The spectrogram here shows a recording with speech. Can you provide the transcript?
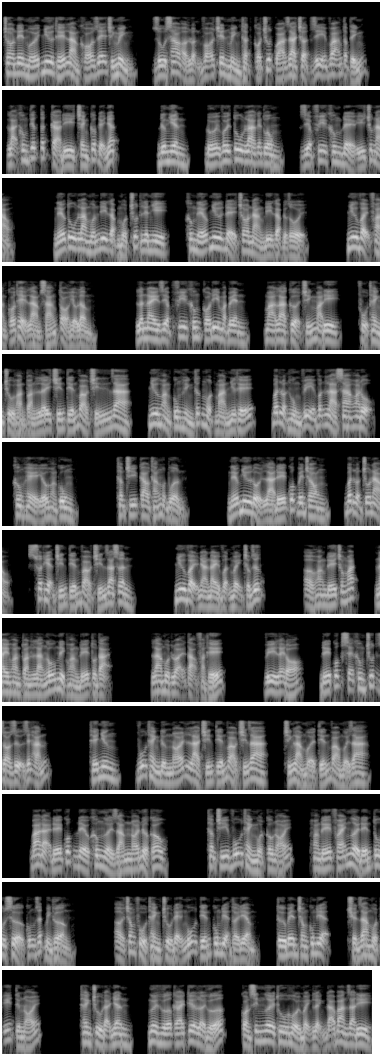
Cho nên mới như thế làm khó dễ chính mình, dù sao ở luận võ trên mình thật có chút quá ra trợt dĩ vãng tập tính, lại không tiếc tất cả đi tranh cướp đệ nhất. Đương nhiên, đối với tu la ghen tuông, diệp phi không để ý chút nào. Nếu tu la muốn đi gặp một chút liên nhi không nếu như để cho nàng đi gặp được rồi. Như vậy phản có thể làm sáng tỏ hiểu lầm. Lần này diệp phi không có đi mặt bên, mà là cửa chính mà đi, phụ thành chủ hoàn toàn lấy chín tiến vào chín ra, như hoàng cung hình thức một màn như thế, bất luận hùng vĩ vẫn là xa hoa độ, không hề yếu hoàng cung. Thậm chí cao thắng một buồn. Nếu như đổi là đế quốc bên trong, bất luận chỗ nào, xuất hiện chín tiến vào chín ra sân. Như vậy nhà này vận mệnh chấm dứt. Ở hoàng đế trong mắt, này hoàn toàn là ngẫu nghịch hoàng đế tồn tại. Là một loại tạo phản thế. Vì lẽ đó, đế quốc sẽ không chút do dự giết hắn. Thế nhưng vũ thành đừng nói là chín tiến vào chín ra, chính là mười tiến vào mười ra. Ba đại đế quốc đều không người dám nói nửa câu. Thậm chí vũ thành một câu nói, hoàng đế phái người đến tu sửa cũng rất bình thường. Ở trong phủ thành chủ đệ ngũ tiến cung điện thời điểm, từ bên trong cung điện chuyển ra một ít tiếng nói. Thành chủ đại nhân, ngươi hứa cái kia lời hứa, còn xin ngươi thu hồi mệnh lệnh đã ban ra đi.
